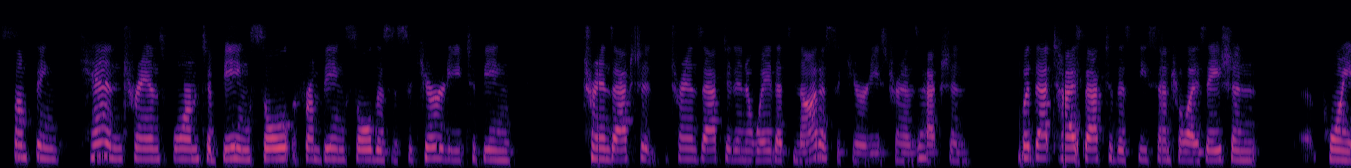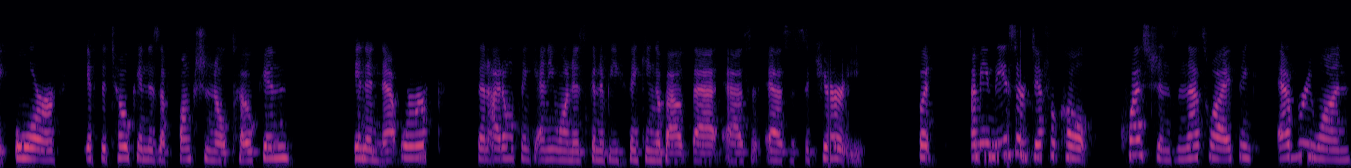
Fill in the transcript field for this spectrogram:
something can transform to being sold from being sold as a security to being transaction transacted in a way that's not a securities transaction. But that ties back to this decentralization uh, point or if the token is a functional token in a network, then I don't think anyone is going to be thinking about that as, as a security. But I mean, these are difficult questions, and that's why I think everyone,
